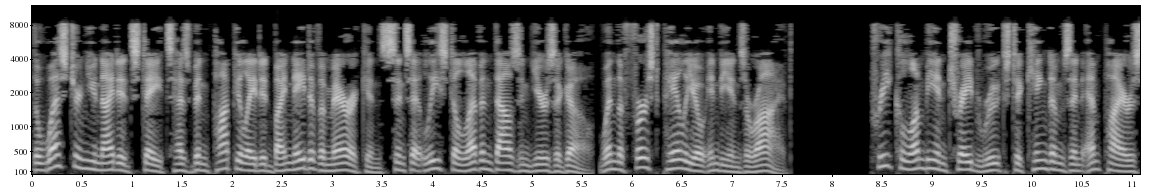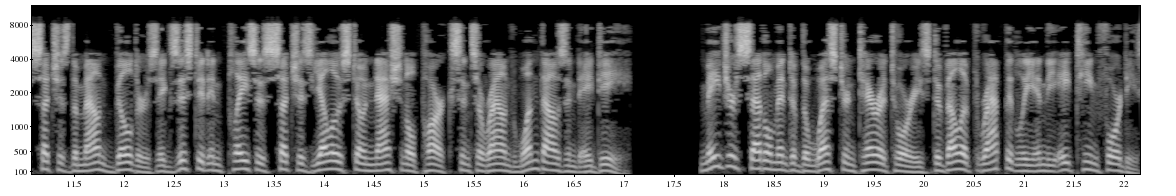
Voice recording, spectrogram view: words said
the western United States has been populated by Native Americans since at least 11,000 years ago, when the first Paleo-Indians arrived. Pre-Columbian trade routes to kingdoms and empires such as the Mound Builders existed in places such as Yellowstone National Park since around 1000 AD. Major settlement of the Western Territories developed rapidly in the 1840s,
